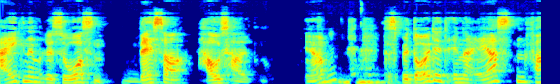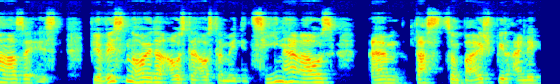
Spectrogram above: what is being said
eigenen Ressourcen besser haushalten. Ja? Mhm. Das bedeutet, in der ersten Phase ist, wir wissen heute aus der, aus der Medizin heraus, ähm, dass zum Beispiel eine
